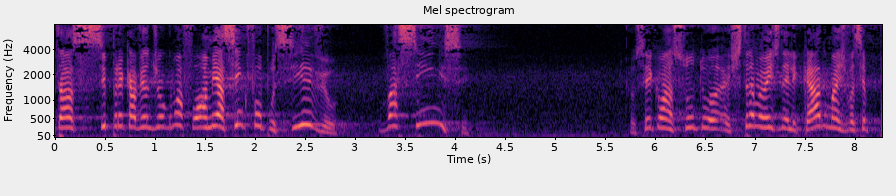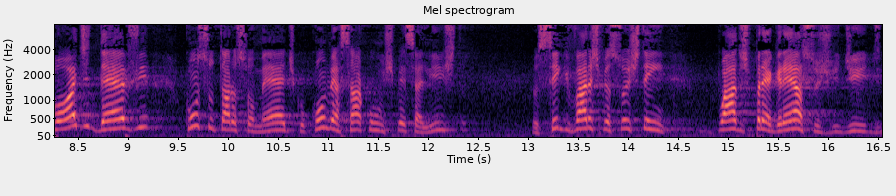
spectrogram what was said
tá se precavendo de alguma forma. E assim que for possível, vacine-se. Eu sei que é um assunto extremamente delicado, mas você pode e deve consultar o seu médico, conversar com um especialista. Eu sei que várias pessoas têm quadros pregressos de, de, de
